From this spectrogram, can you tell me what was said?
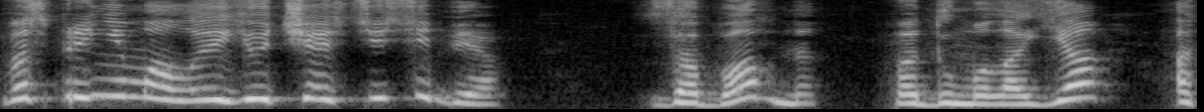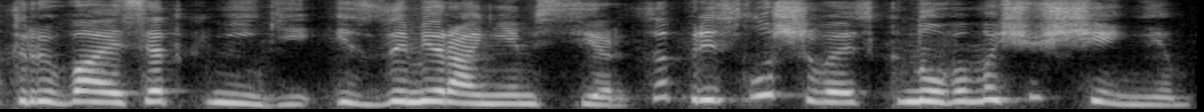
воспринимала ее частью себя. Забавно, подумала я, отрываясь от книги и с замиранием сердца прислушиваясь к новым ощущениям.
